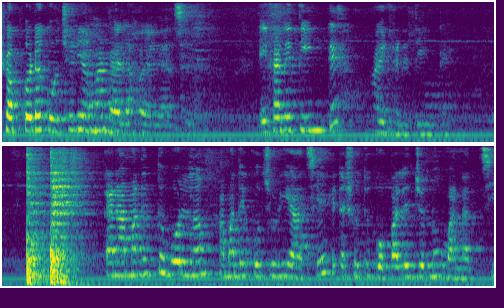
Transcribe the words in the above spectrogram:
সব কটা কচুরি আমার বেলা হয়ে গেছে। এখানে তিনটে আর এখানে তিনটে। আমাদের তো বললাম আমাদের কচুরি আছে এটা শুধু গোপালের জন্য বানাচ্ছি।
